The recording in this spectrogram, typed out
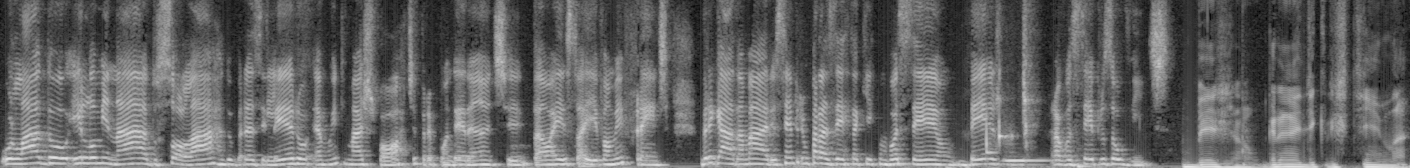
o lado iluminado, solar do brasileiro é muito mais forte, preponderante. Então é isso aí, vamos em frente. Obrigada, Mário. Sempre um prazer estar aqui com você. Um beijo para você e para os ouvintes. Um beijão grande, Cristina.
